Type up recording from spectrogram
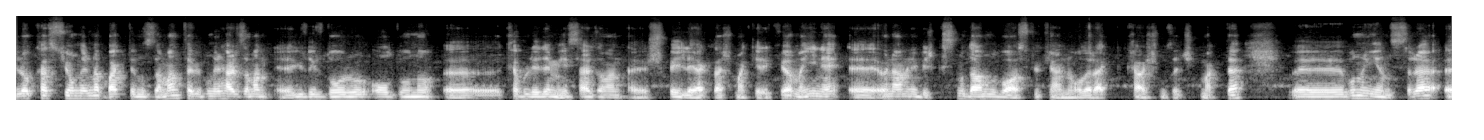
lokasyonlarına baktığımız zaman tabii bunları her zaman e, %100 doğru olduğunu e, kabul edemeyiz. Her zaman e, şüpheyle yaklaşmak gerekiyor ama yine e, önemli bir kısmı damlı boğaz kökenli olarak karşımıza çıkmakta. E, bunun yanı sıra e,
